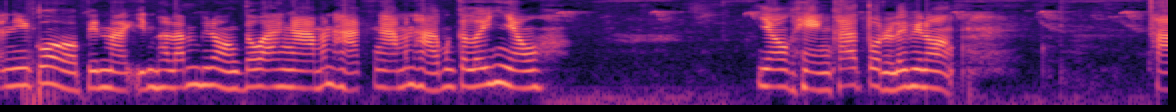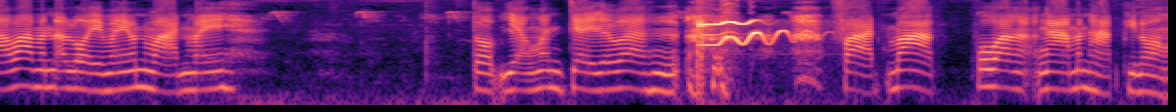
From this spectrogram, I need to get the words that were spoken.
อันนี้ก็เป็นหมากอินทผลัมพี่น้องแต่ว่างามันหักงามันหักมันก็เลยเหี่ยว เหี่ยวแข็งค่าต้นเลยพี่น้องถามว่ามันอร่อยไหมมันหวานไหม ตอบอย่างมั่นใจเลยว่าเหอฝาดมาก เพราะว่างามันหักพี่น้อง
